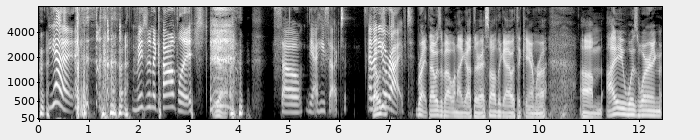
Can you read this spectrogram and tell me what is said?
yeah mission accomplished yeah. so yeah he sucked and then you arrived Right, that was about when I got there. I saw the guy with the camera. Um, I was wearing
